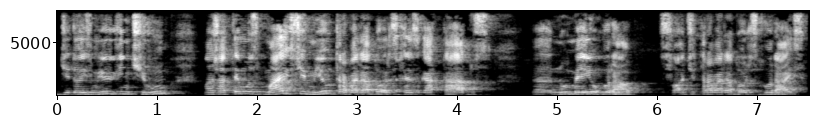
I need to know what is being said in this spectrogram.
de 2021, nós já temos mais de mil trabalhadores resgatados uh, no meio rural, só de trabalhadores rurais.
